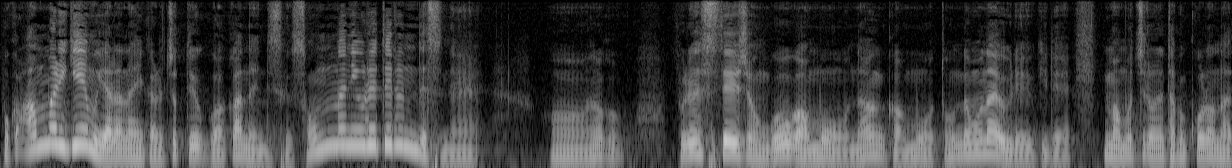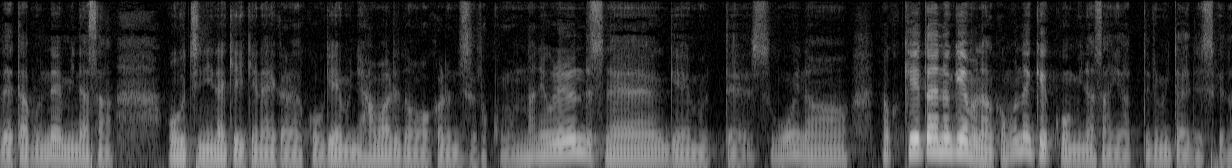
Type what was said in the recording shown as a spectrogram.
僕あんまりゲームやらないからちょっとよくわかんないんですけどそんなに売れてるんですね。うんなんかプレイステーション5がもうなんかもうとんでもない売れ行きで。まあもちろんね多分コロナで多分ね皆さんお家にいなきゃいけないからこうゲームにはまるのは分かるんですけどこんなに売れるんですねゲームって。すごいな。なんか携帯のゲームなんかもね結構皆さんやってるみたいですけど。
